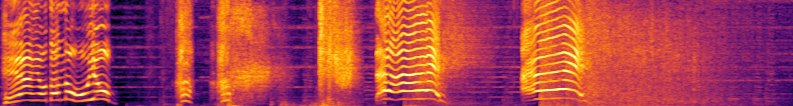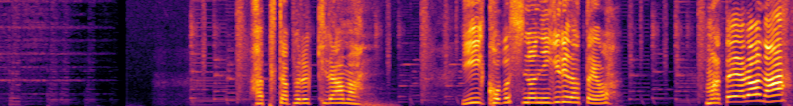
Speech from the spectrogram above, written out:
平安四段の応用。はっはっ。あい！あい！ハピタプルキラーマン。いい拳の握りだったよ。またやろうな。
